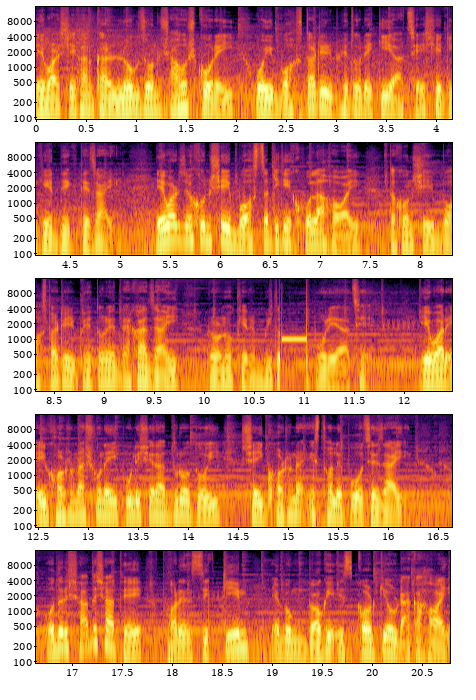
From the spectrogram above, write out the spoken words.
এবার সেখানকার লোকজন সাহস করেই ওই বস্তাটির ভেতরে কি আছে সেটিকে দেখতে যায়। এবার যখন সেই বস্তাটিকে খোলা হয়, তখন সেই বস্তাটির ভেতরে দেখা যায় রণকের মৃত পড়ে আছে। এবার এই ঘটনা শুনেই পুলিশেরা দ্রুতই সেই ঘটনাস্থলে পৌঁছে যায়। ওদের সাথে সাথে ফরেন্সিক টিম এবং ডগি স্কোয়াডকেও ডাকা হয়।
